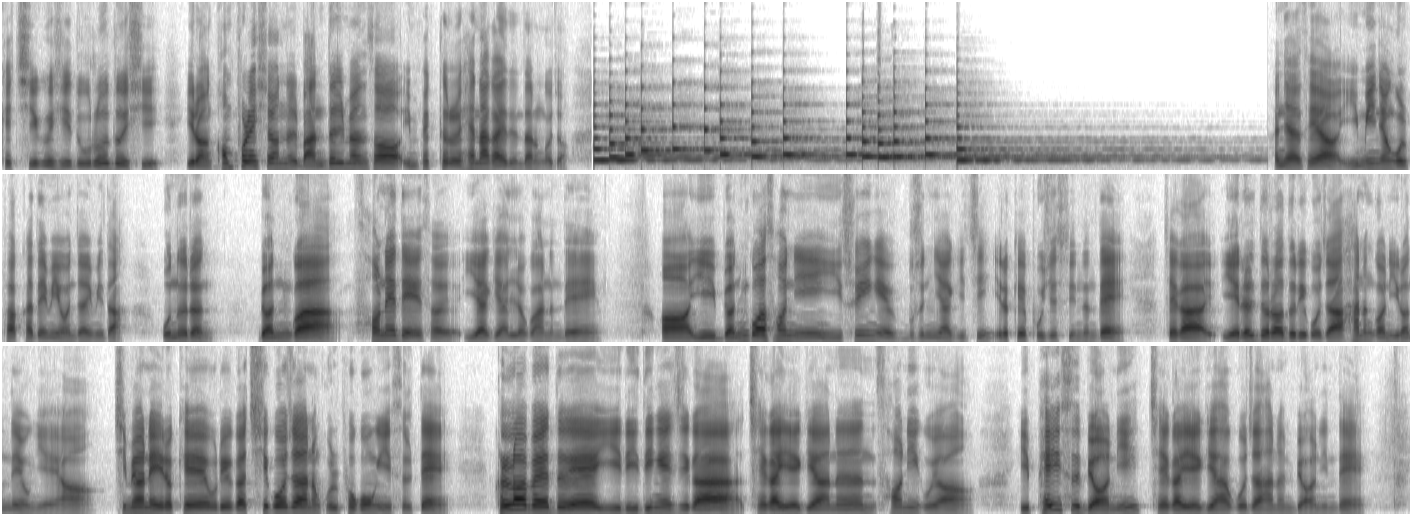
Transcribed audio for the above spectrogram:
이렇게 지그시 누르듯이 이런 컴프레션을 만들면서 임팩트를 해나가야 된다는 거죠. 안녕하세요. 이민영 골프 아카데미 원장입니다. 오늘은 면과 선에 대해서 이야기하려고 하는데 어, 이 면과 선이 이 스윙에 무슨 이야기지? 이렇게 보실 수 있는데 제가 예를 들어 드리고자 하는 건 이런 내용이에요. 지면에 이렇게 우리가 치고자 하는 골프공이 있을 때 클럽헤드의 이 리딩 에지가 제가 얘기하는 선이고요. 이 페이스 면이 제가 얘기하고자 하는 면인데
